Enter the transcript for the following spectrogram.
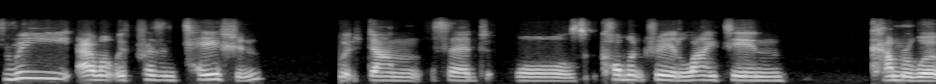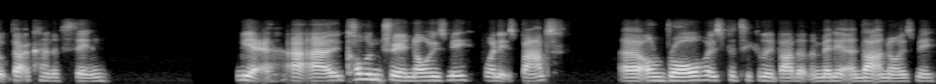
Three, I went with presentation, which Dan said was commentary, lighting, camera work, that kind of thing. Yeah, commentary annoys me when it's bad. Uh, on Raw, it's particularly bad at the minute, and that annoys me.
